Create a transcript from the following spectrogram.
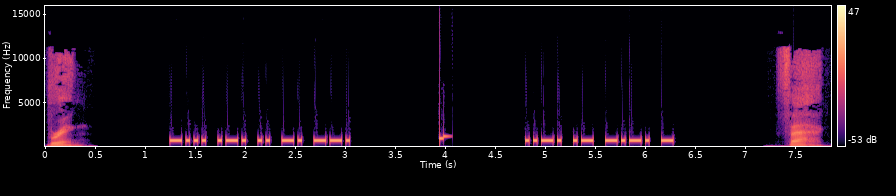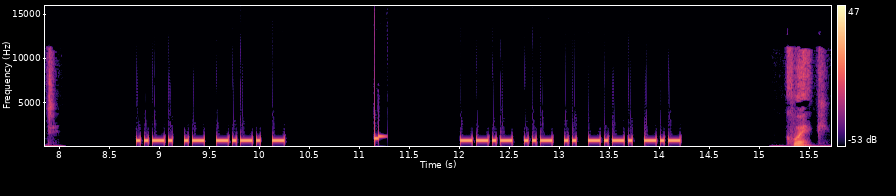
Bring. Fact. Quick.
